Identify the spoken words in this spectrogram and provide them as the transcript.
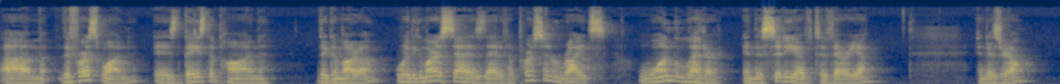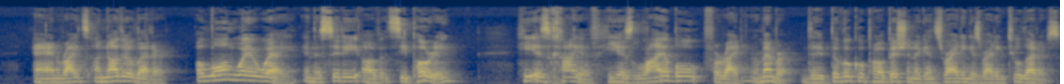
Um, the first one is based upon the Gemara, where the Gemara says that if a person writes one letter in the city of Tiberia in Israel and writes another letter a long way away in the city of Tzipori, he is chayiv. He is liable for writing. Remember, the biblical prohibition against writing is writing two letters.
